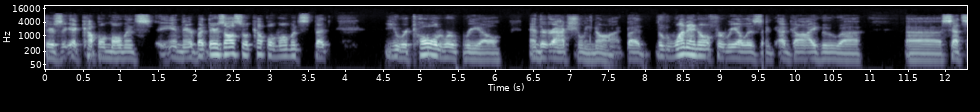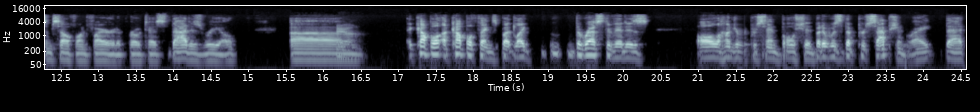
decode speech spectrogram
there's a couple moments in there, but there's also a couple moments that you were told were real and they're actually not. But the one I know for real is a, a guy who uh uh, sets himself on fire at a protest. That is real. yeah. Um, a couple, a couple things, but like the rest of it is all 100% bullshit. But it was the perception, right, that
